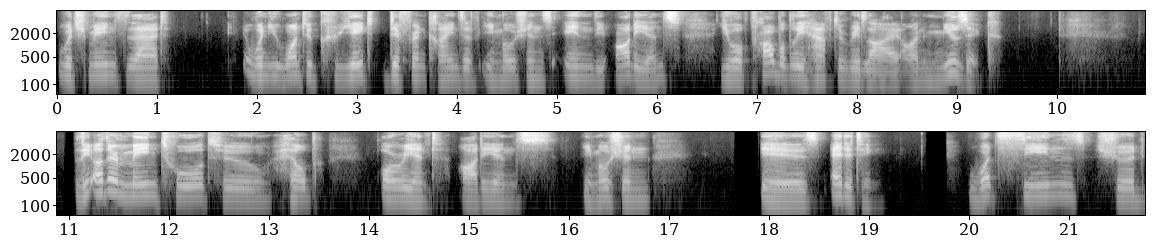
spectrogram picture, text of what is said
which means that when you want to create different kinds of emotions in the audience, you will probably have to rely on music. The other main tool to help orient audience emotion is editing. What scenes should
